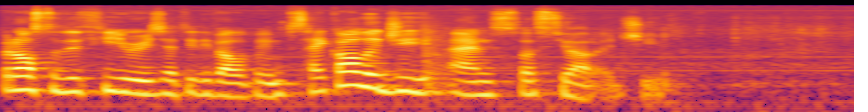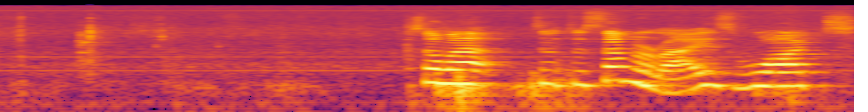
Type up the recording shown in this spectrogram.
but also the theories that we develop in psychology and sociology. So uh, to, to, summarize, what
